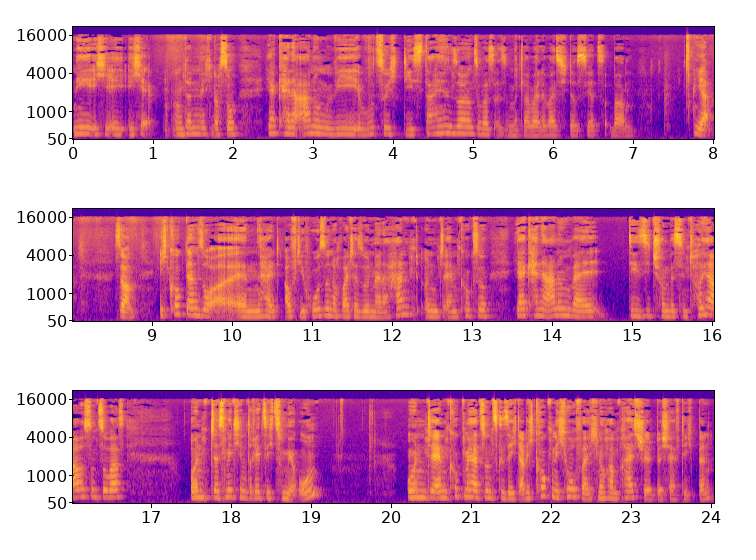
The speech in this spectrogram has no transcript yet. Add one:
Nee, ich, ich. Und dann ich noch so, ja, keine Ahnung, wie, wozu ich die stylen soll und sowas. Also mittlerweile weiß ich das jetzt, aber ja. So, ich gucke dann so ähm, halt auf die Hose noch weiter so in meiner Hand und ähm, gucke so, ja, keine Ahnung, weil die sieht schon ein bisschen teuer aus und sowas. Und das Mädchen dreht sich zu mir um und ähm, guckt mir halt so ins Gesicht. Aber ich gucke nicht hoch, weil ich noch am Preisschild beschäftigt bin.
